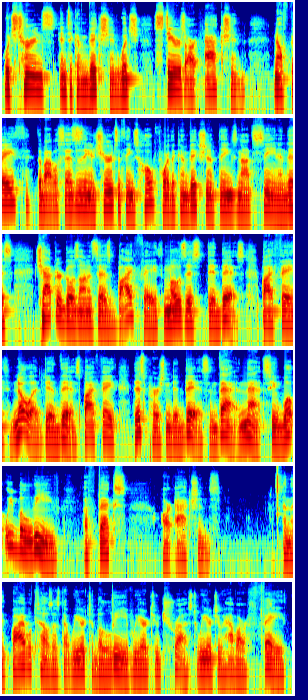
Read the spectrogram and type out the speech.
which turns into conviction, which steers our action. Now, faith, the Bible says, is the assurance of things hoped for, the conviction of things not seen. And this chapter goes on and says, By faith, Moses did this. By faith, Noah did this. By faith, this person did this and that and that. See, what we believe affects our actions. And the Bible tells us that we are to believe, we are to trust, we are to have our faith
